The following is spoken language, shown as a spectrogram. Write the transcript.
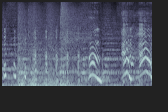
Mm, mm, mm.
